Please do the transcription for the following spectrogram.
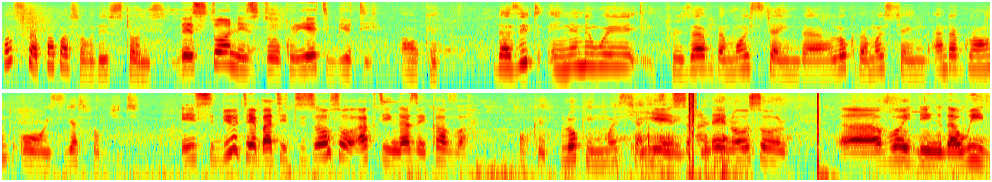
What's the purpose of these stones? The stone is to create beauty. Ah, Okay. Does it in any way preserve the moisture in the lock the moisture in underground, or it's just for beauty? It's beauty, but it is also acting as a cover. Okay, locking moisture. Yes, inside. and then also uh, avoiding the weed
